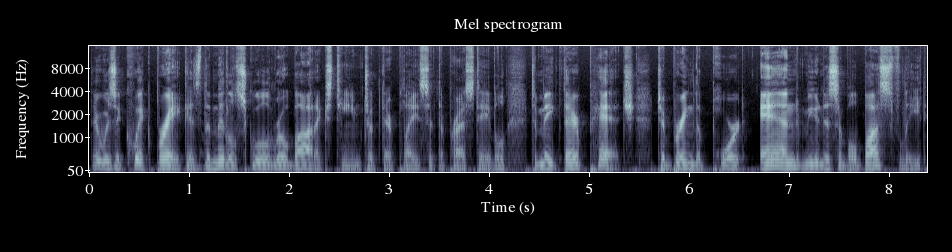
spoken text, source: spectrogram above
There was a quick break as the middle school robotics team took their place at the press table to make their pitch to bring the port and municipal bus fleet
